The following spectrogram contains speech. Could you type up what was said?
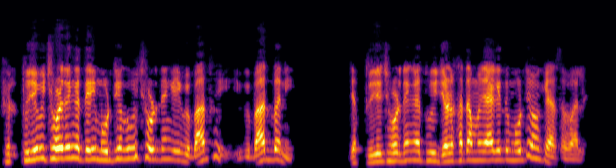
پھر تجھے بھی چھوڑ دیں گے، تیری مورتیوں کو بھی چھوڑ دیں گے، یہ کوئی بات ہوئی، یہ کوئی بات بنی۔ جب تجھے چھوڑ دیں گے تو جڑ ختم ہو جائے گی، تو مورتیوں کیا سوال ہے؟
